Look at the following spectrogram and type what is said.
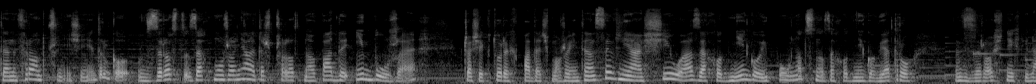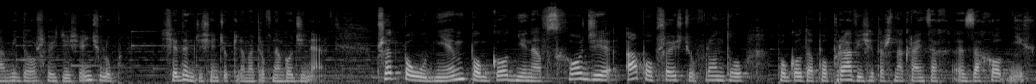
Ten front przyniesie nie tylko wzrost zachmurzenia, ale też przelotne opady i burze, w czasie których padać może intensywnie, a siła zachodniego i północno-zachodniego wiatru wzrośnie chwilami do 60 lub 70 km na godzinę. Przed południem pogodnie na wschodzie, a po przejściu frontu pogoda poprawi się też na krańcach zachodnich.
